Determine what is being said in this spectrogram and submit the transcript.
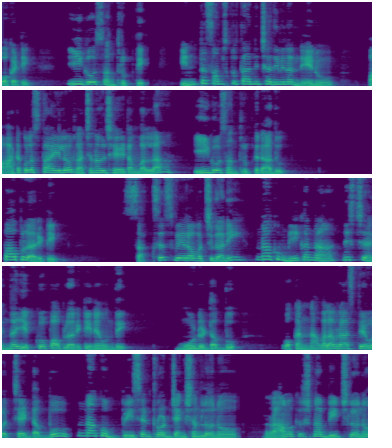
ఒకటి ఈగో సంతృప్తి. ఇంత సంస్కృతాన్ని చదివిన నేను పాఠకుల స్థాయిలో రచనలు చేయటం వల్ల ఈగో సంతృప్తి రాదు. పాపులారిటీ. సక్సెస్ వేరవ్వచ్చు కానీ నాకు మీకన్నా నిశ్చయంగా ఎక్కువ పాపులారిటీనే ఉంది. మూడు డబ్బు. ఒక నవల వ్రాస్తే వచ్చే డబ్బు నాకు బీసెంట్ రోడ్ జంక్షన్లోనో రామకృష్ణ బీచ్లోనో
